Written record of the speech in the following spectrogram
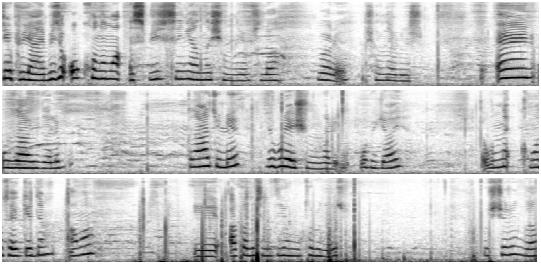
şey yapıyor yani. Bizi o konuma birisinin yanına ışınlıyor mesela. Böyle ışınlayabilir. En uzağa gidelim. Her türlü bizi buraya ışınlar. Bu bir yay. E, Bununla komut ekledim ama e, arkadaşınızı yumurtabilir. Bu şırınga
